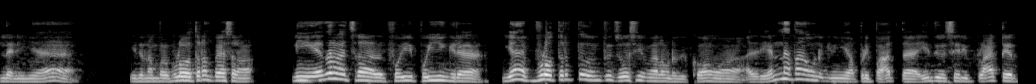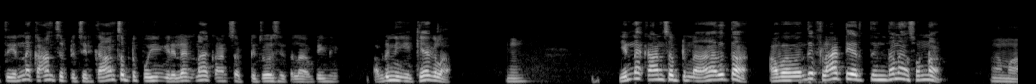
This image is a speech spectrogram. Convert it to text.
இல்ல நீங்க இது நம்ம இவ்வளவு தரம் பேசுறோம். நீ எதை வச்சுடா அது பொய் பொய்ங்கிற? ஏன் இவ்வளவு தரத்து வந்து ஜோசியம் மேல உனக்கு கோவம்? அது என்னதான் உனக்கு நீ அப்படி பார்த்த? இது சரி பிளாட் எடுத்து என்ன கான்செப்ட் சரி கான்செப்ட் பொய்ங்கிறல என்ன கான்செப்ட் ஜோசியத்துல அப்படின்னு அப்படின்னு நீங்க கேட்கலாம். என்ன கான்செப்ட்னா அதுதான். அவன் வந்து பிளாட் எர்த்துன்னு தான் நான் சொன்னான். ஆமா.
